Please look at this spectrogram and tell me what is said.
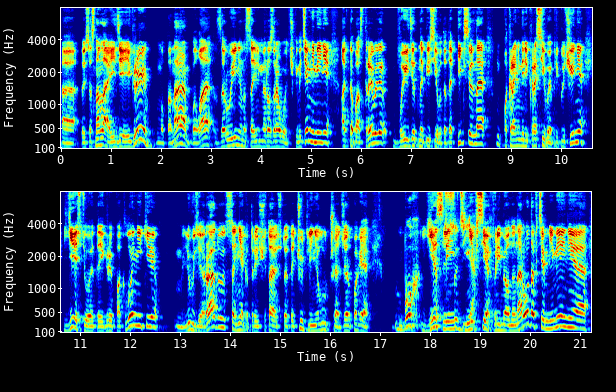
Э, то есть, основная идея игры, вот она была заруинена заруинена самими разработчиками. Тем не менее, Octopus Traveler выйдет на PC. Вот это пиксельное, ну, по крайней мере, красивое приключение. Есть у этой игры поклонники, люди радуются, некоторые считают, что это чуть ли не лучшая JRPG Бог Если судья. не всех времен и народов, тем не менее,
